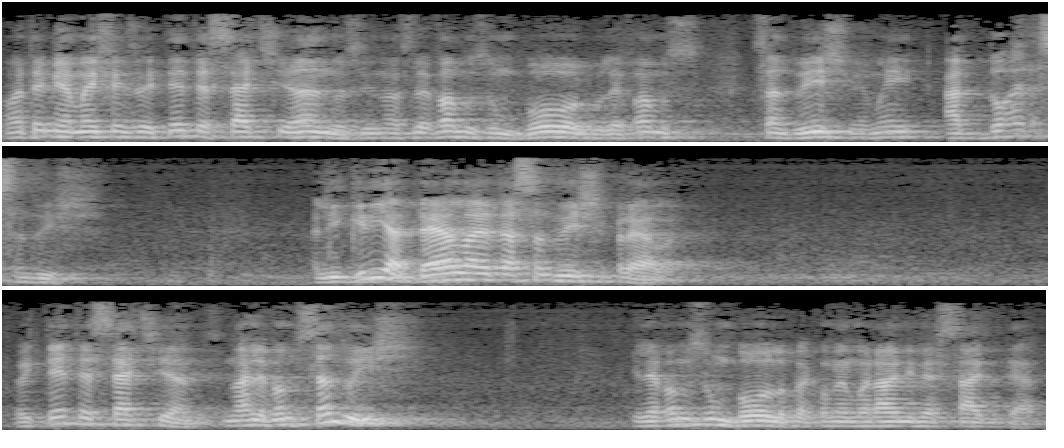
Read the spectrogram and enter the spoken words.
Ontem minha mãe fez 87 anos e nós levamos um bolo, levamos sanduíche. Minha mãe adora sanduíche. A alegria dela é dar sanduíche para ela. 87 anos. Nós levamos sanduíche e levamos um bolo para comemorar o aniversário dela.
